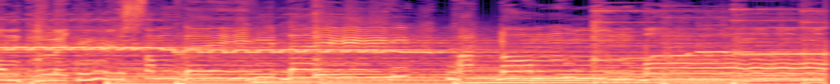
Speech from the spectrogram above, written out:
បំភ្លេចសំដីដីបាត់ដំបង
